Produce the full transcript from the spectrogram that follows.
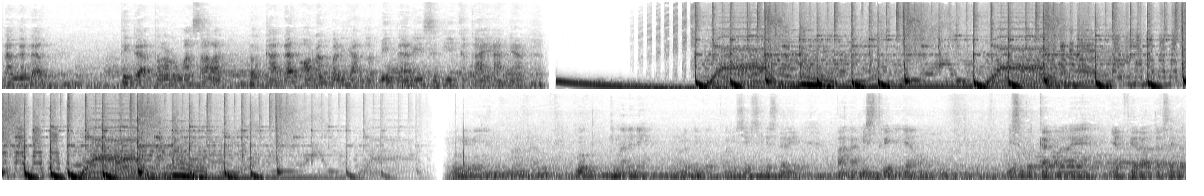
kadang-kadang tidak terlalu masalah. Terkadang orang melihat lebih dari segi kekayaannya. Bu gimana nih menurut Ibu kondisi psikis dari para istri yang disebutkan oleh yang viral tersebut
